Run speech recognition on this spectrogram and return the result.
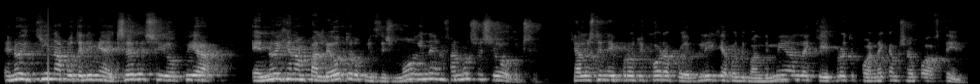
ενώ η Κίνα αποτελεί μια εξαίρεση, η οποία ενώ έχει έναν παλαιότερο πληθυσμό, είναι εμφανώς αισιόδοξη. Και άλλωστε είναι η πρώτη χώρα που επλήγει από την πανδημία, αλλά και η πρώτη που ανέκαμψε από αυτήν.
